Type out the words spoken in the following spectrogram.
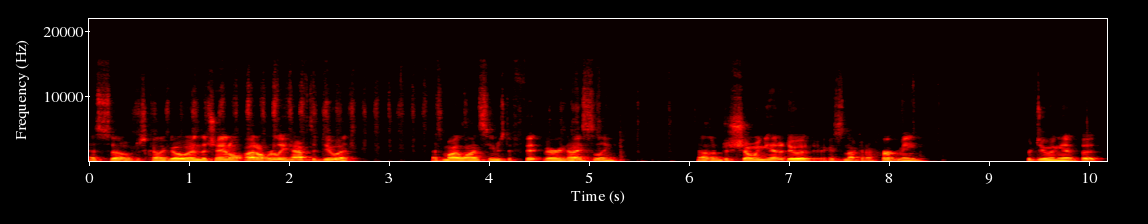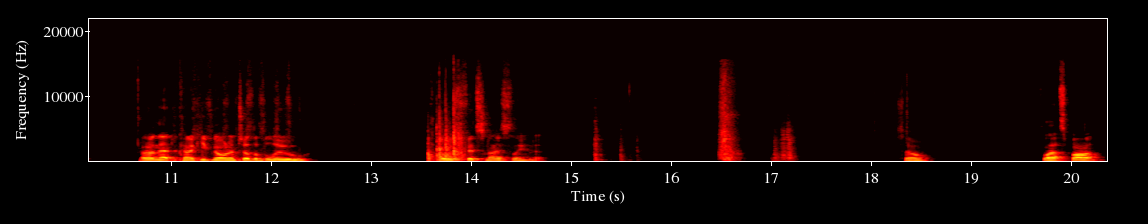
As so, just kind of go in the channel. I don't really have to do it, as my line seems to fit very nicely. Now that I'm just showing you how to do it, I guess it's not going to hurt me for doing it, but other than that, kind of keep going until the blue hose fits nicely in it. So, flat spot,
